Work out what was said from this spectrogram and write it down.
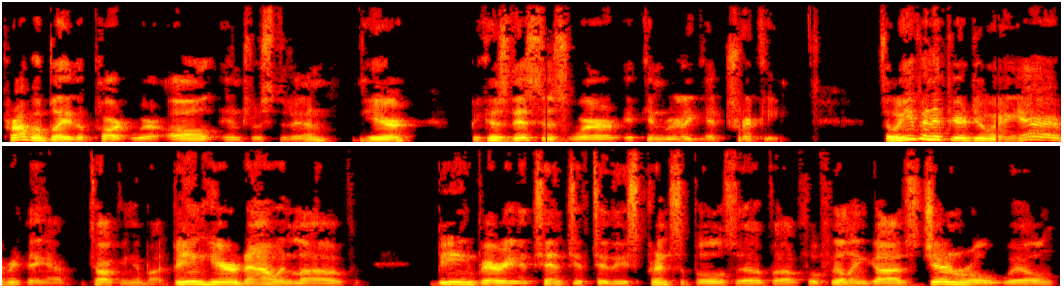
probably the part we're all interested in here, because this is where it can really get tricky. So even if you're doing everything I'm talking about, being here now in love, being very attentive to these principles of uh, fulfilling God's general will,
